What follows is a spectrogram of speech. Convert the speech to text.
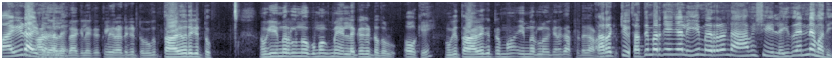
വൈഡ് ആയിട്ട് ബാക്കിലേക്ക് ക്ലിയർ ആയിട്ട് കിട്ടും. നമുക്ക് താഴെ വരെ കിട്ടും. നമുക്ക് ഈ മിററിൽ നോക്കുമ്പോൾ മേളിലൊക്കെ കിട്ടത്തുള്ളൂ. ഓക്കെ നമുക്ക് താഴെ കിട്ടുമ്പോൾ ഈ മിററിൽ നോക്കിയാൽ കറക്റ്റ് കാണാം കറക്റ്റ് സത്യം പറഞ്ഞു കഴിഞ്ഞാൽ ഈ മിററിന്റെ ആവശ്യമില്ല. ഇത് തന്നെ മതി.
